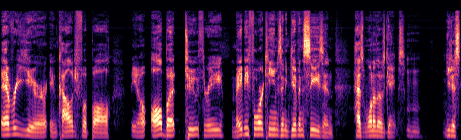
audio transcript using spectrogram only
every year in college football, you know all but two, three, maybe four teams in a given season has one of those games. Mm-hmm. Mm-hmm. You just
